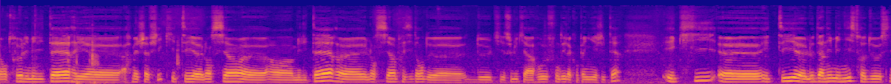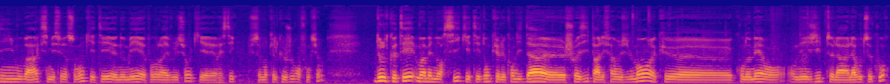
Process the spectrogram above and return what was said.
entre les militaires et Ahmed Shafik, qui était l'ancien militaire, l'ancien président de, qui est celui qui a refondé la compagnie égyptaire, et qui euh, était euh, le dernier ministre de Hosni Moubarak, si mes souvenirs sont bons, qui a été euh, nommé pendant la Révolution, qui est resté seulement quelques jours en fonction. De l'autre côté, Mohamed Morsi, qui était donc le candidat choisi par les frères musulmans, que qu'on nommait en, Égypte la, route secours.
